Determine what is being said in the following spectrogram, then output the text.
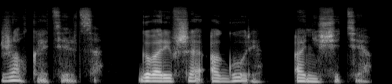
Жалкое тельце, говорившее о горе, о нищете.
